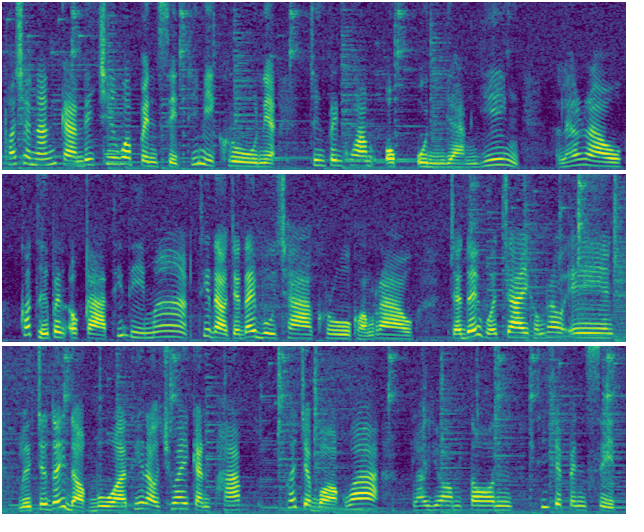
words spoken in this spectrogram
เพราะฉะนั้นการได้ชื่อว่าเป็นสิทธิ์ที่มีครูเนี่ยจึงเป็นความอบอุ่นอย่างยิ่ง แล้วเราก็ถือเป็นโอกาสที่ดีมากที่เราจะได้บูชาครูของเรา จะด้วยหัวใจของเราเอง หรือจะด้วยดอกบัวที่เราช่วยกันพับ เพื่อจะบอกว่าเรายอมตนที่จะเป็นสิทธิ์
